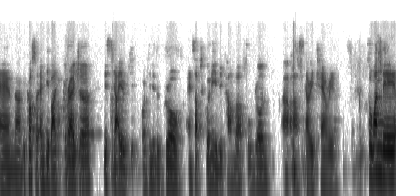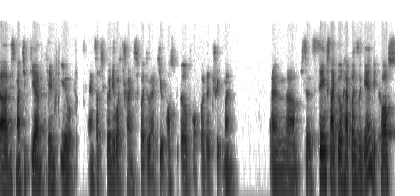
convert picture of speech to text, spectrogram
And uh, because of antibiotic pressure, this CRE will continue to grow and subsequently you become a full-blown uh, CRE carrier. So one day, uh, this Makcik Kiah became ill and subsequently was transferred to acute hospital for further treatment. And um, so the same cycle happens again because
